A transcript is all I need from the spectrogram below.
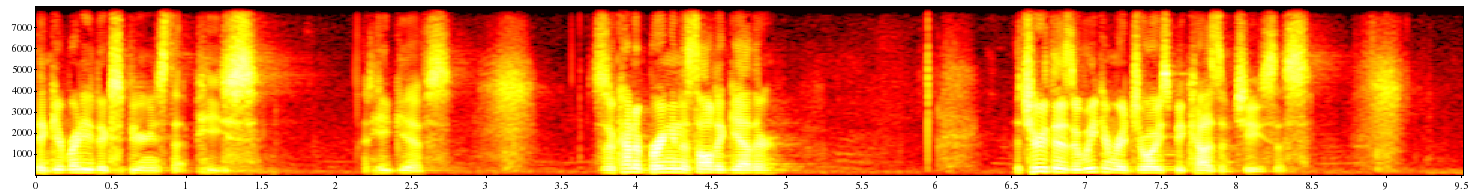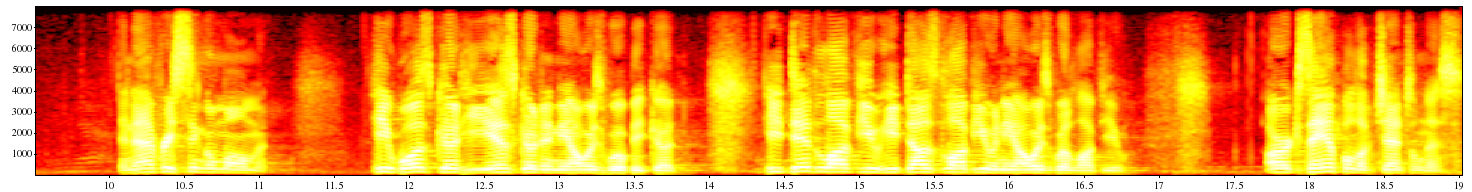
then get ready to experience that peace that He gives. So, kind of bringing this all together, the truth is that we can rejoice because of Jesus. In every single moment, He was good, He is good, and He always will be good. He did love you, He does love you, and He always will love you. Our example of gentleness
